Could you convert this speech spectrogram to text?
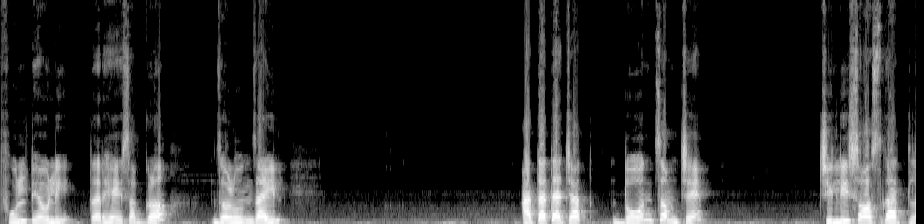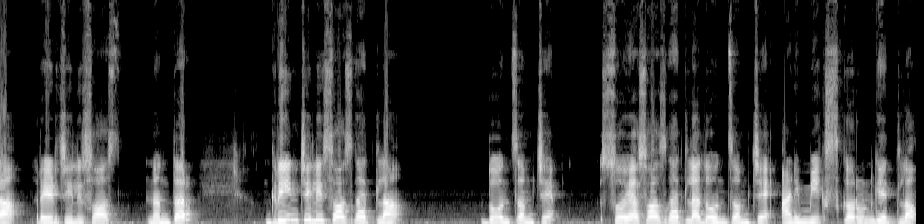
फुल ठेवली तर हे सगळं जळून जाईल. आता त्याच्यात दोन चमचे चिली सॉस घातला रेड चिली सॉस. नंतर ग्रीन चिली सॉस घातला दोन चमचे. सोया सॉस घातला दोन चमचे आणि मिक्स करून घेतलं.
